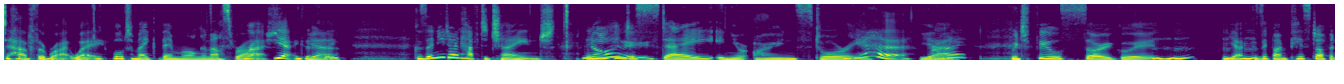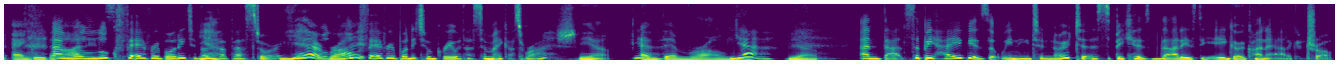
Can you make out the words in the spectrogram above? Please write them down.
to have the right way. Well, to make them wrong and us right. Yeah, exactly. Because then you don't have to change. Then you can just stay in your own story. Yeah. Yeah. Right? Which feels so good. Mm-hmm. Yeah. Because if I'm pissed off and angry, then And I, we'll look for everybody to back Yeah. up our story. Yeah, We'll right. Look for everybody to agree with us to make us right. Yeah. Yeah. And them wrong. Yeah. Yeah. And that's the behaviors that we need to notice because that is the ego kind of out of control.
